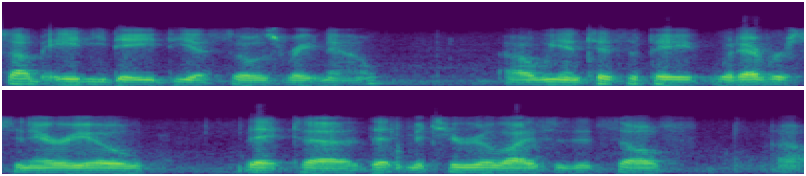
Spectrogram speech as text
sub 80-day DSOs right now. Uh, we anticipate whatever scenario that uh, materializes itself, uh,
